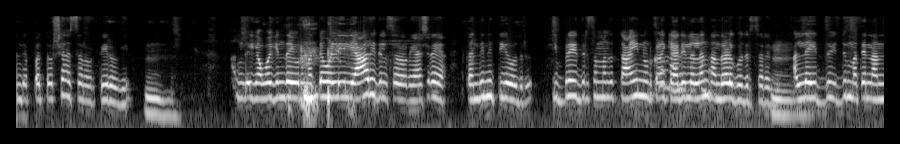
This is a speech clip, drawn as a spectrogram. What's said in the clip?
ಒಂದ್ ಎಪ್ಪತ್ತು ವರ್ಷ ಆಯ್ತು ಸರ್ ಅವ್ರು ತೀರೋಗಿ. ಹಂಗಾಗಿ ಅವಾಗಿಂದ ಇವ್ರು ಮತ್ತೆ ಹೊಳ್ಳಿ ಇಲ್ಲಿ ಯಾರು ಇದಿಲ್ಲ ಸರ್ ಅವ್ರ? ಆಶ್ರಯ ತಂದಿನಿ ತೀರೋದ್ರು. ಇಬ್ರೇ ಇದ್ರ ಸಂಬಂಧ ತಾಯಿ ನೋಡ್ಕೊಳಕ್ ಯಾರಿಲ್ಲಲ್ಲ ಅಂತ ಅಂದ್ರೊಳಗೆ ಹೋದ್ರಿ ಸರ್ ಅಲ್ಲಿ. ಅಲ್ಲೇ ಇದ್ದು ಇದ್ದು ಮತ್ತೆ ನಾನು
